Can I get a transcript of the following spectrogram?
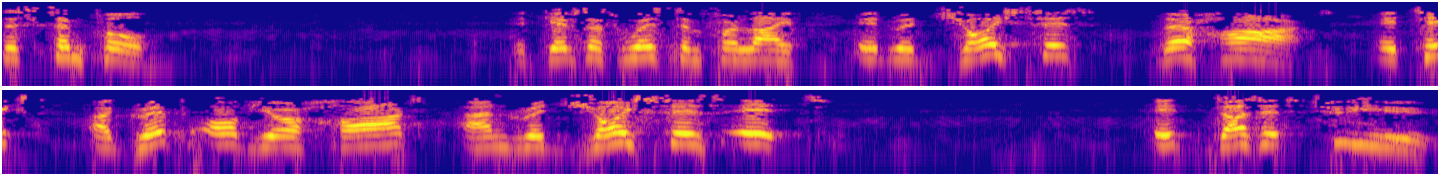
the simple. It gives us wisdom for life. It rejoices the heart. It takes a grip of your heart and rejoices it. It does it to you.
